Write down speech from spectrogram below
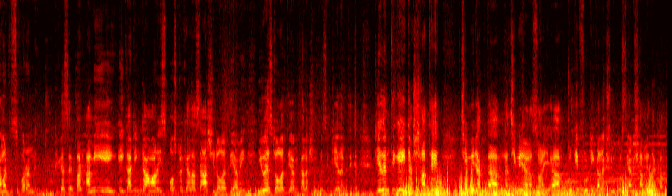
আমার কিছু করার নেই। ঠিক আছে? বাট আমি এই এই কাটিংটা আমার স্পষ্ট খেয়াল আছে, আশি ডলার দিয়ে আমি ইউএস ডলার দিয়ে আমি কালেকশন করেছি টিএলএম থেকে। টিএলএম থেকে এটার সাথে চিমিরা চিমিরা না সরি টুটি ফ্রুটি কালেকশন করছি, আমি সামনে দেখাবো।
